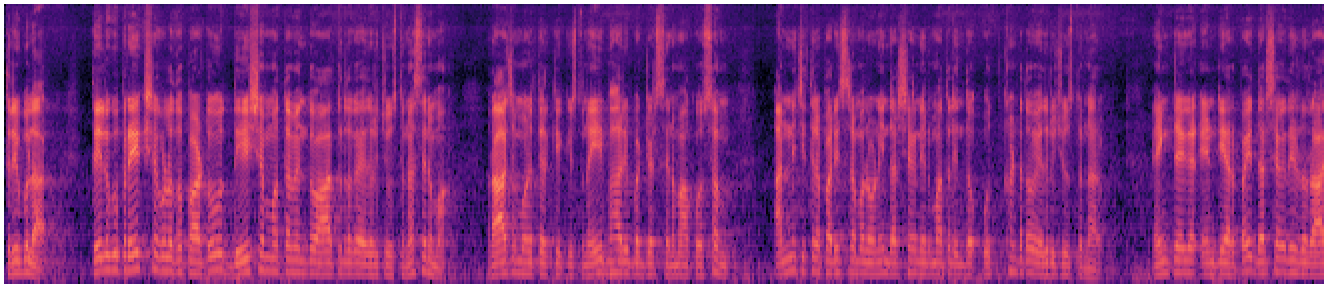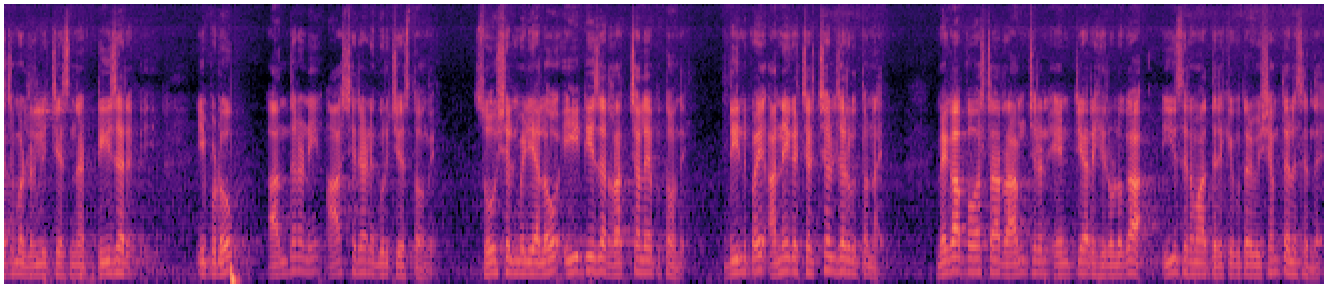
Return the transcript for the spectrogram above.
త్రిబుల్ ఆర్. తెలుగు ప్రేక్షకులతో పాటు దేశం మొత్తం ఎంతో ఆతృతగా ఎదురుచూస్తున్న సినిమా. రాజమౌళి తెరకెక్కిస్తున్న ఈ భారీ బడ్జెట్ సినిమా కోసం అన్ని చిత్ర పరిశ్రమలోని దర్శక నిర్మాతలు ఎంతో ఉత్కంఠతో ఎదురు చూస్తున్నారు యంగ్ టైగర్ ఎన్టీఆర్పై దర్శకధీరుడు రాజమౌళి రిలీజ్ చేసిన టీజర్ ఇప్పుడు అందరినీ ఆశ్చర్యానికి గురి చేస్తోంది. సోషల్ మీడియాలో ఈ టీజర్ రచ్చలేపుతోంది. దీనిపై అనేక చర్చలు జరుగుతున్నాయి. Mega power star Ram Charan NTR హీరోలుగా ఈ సినిమా తెరకెక్కుతున్న విషయం తెలిసిందే.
